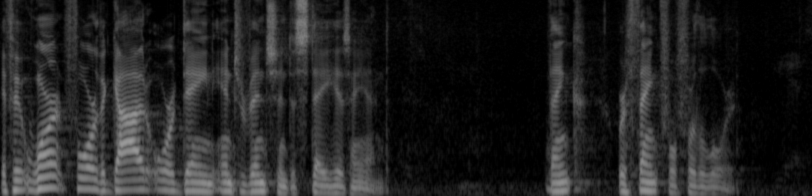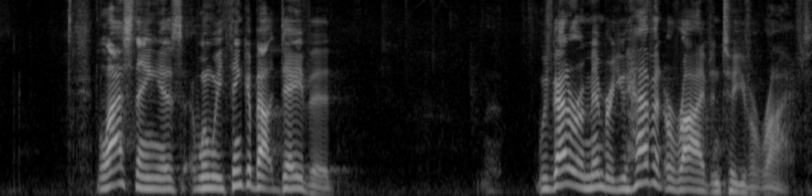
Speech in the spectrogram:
if it weren't for the God ordained intervention to stay his hand. Thank, we're thankful for the Lord. The last thing is when we think about David, we've got to remember you haven't arrived until you've arrived.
